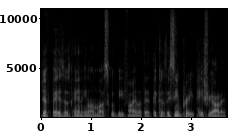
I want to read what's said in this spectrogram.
Jeff Bezos and Elon Musk would be fine with it because they seem pretty patriotic.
